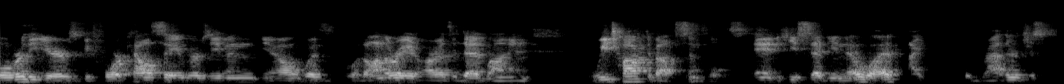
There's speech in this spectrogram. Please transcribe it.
over the years, before CalSavers even, you know, was, was on the radar as a deadline, we talked about simples. And he said, you know what? I would rather just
